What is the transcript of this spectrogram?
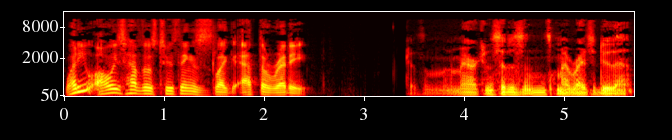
Why do you always have those two things like at the ready? Because I'm an American citizen. It's my right to do that.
